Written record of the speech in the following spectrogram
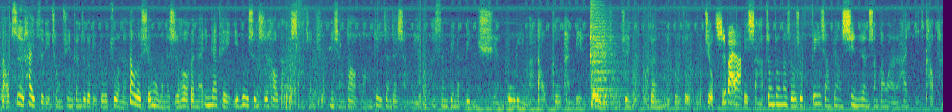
导致太子李重俊跟这个李多作呢，到了玄武门的时候，本来应该可以一路声势浩大的杀进去，没想到皇帝站在上面，他身边的兵全部立马倒戈叛变，所以李重俊跟李多作就失败啦，被杀了。中宗那时候就非常非常信任上官婉儿和依靠他，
